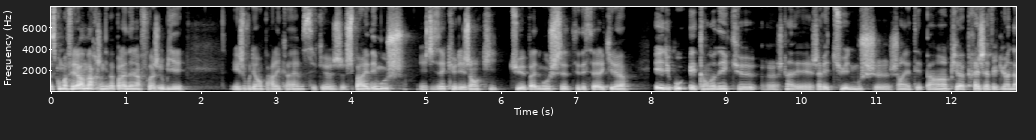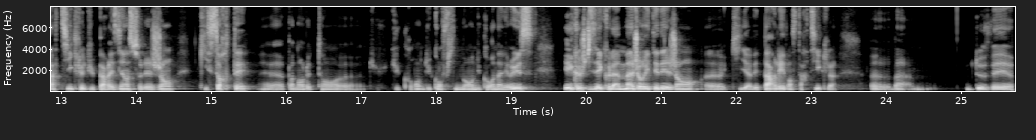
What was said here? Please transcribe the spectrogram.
parce qu'on m'a fait la remarque, j'en ai pas parlé la dernière fois, j'ai oublié. et je voulais en parler quand même, c'est que je, parlais des mouches, et je disais que les gens qui tuaient pas de mouches, c'était des serial killers. Et du coup, étant donné que euh, j'avais tué une mouche, j'en étais pas un. Puis après, j'avais lu un article du Parisien sur les gens qui sortaient euh, pendant le temps euh, du, confinement, du coronavirus, et que je disais que la majorité des gens qui avaient parlé dans cet article bah, devaient,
